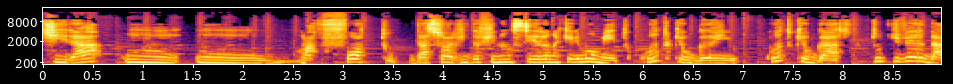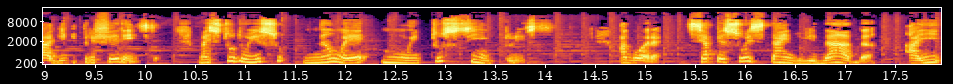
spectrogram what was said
tirar um, um, uma foto da sua vida financeira naquele momento. Quanto que eu ganho? Quanto que eu gasto? Tudo de verdade, de preferência. Mas tudo isso não é muito simples. Agora, se a pessoa está endividada, aí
